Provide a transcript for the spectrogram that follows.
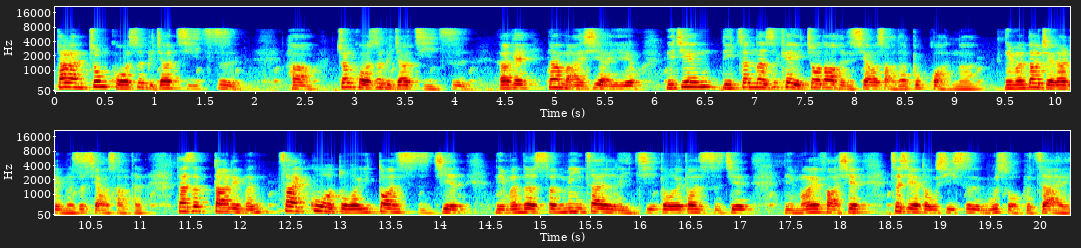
当然，中国是比较极致，哈，中国是比较极致，OK，那马来西亚也有。你今天你真的是可以做到很潇洒的不管吗？你们都觉得你们是潇洒的，但是当你们再过多一段时间，你们的生命再累积多一段时间，你们会发现这些东西是无所不在，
